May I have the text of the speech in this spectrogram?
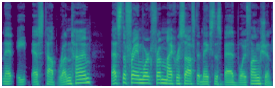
.NET 8 desktop runtime. That's the framework from Microsoft that makes this bad boy function.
